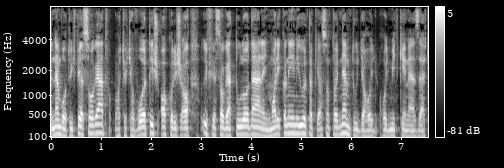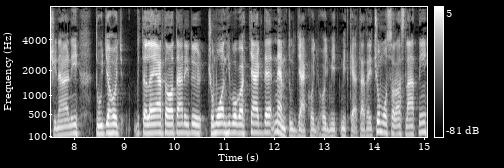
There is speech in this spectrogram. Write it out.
nem volt ügyfélszolgált, vagy hogyha volt is, akkor is a ügyfélszolgált túloldán egy Marika néni ült, aki azt mondta, hogy nem tudja, hogy, hogy mit kéne ezzel csinálni, tudja, hogy a lejárt a határidő, csomóan hívogatják, de nem tudják, hogy, hogy mit, mit kell. Tehát egy csomószor azt látni,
